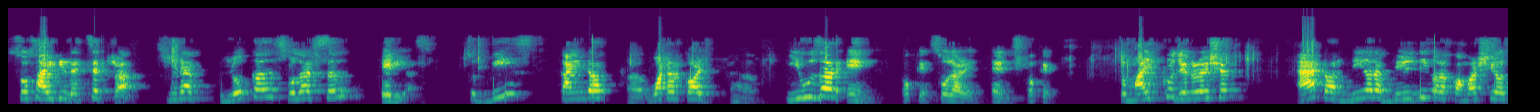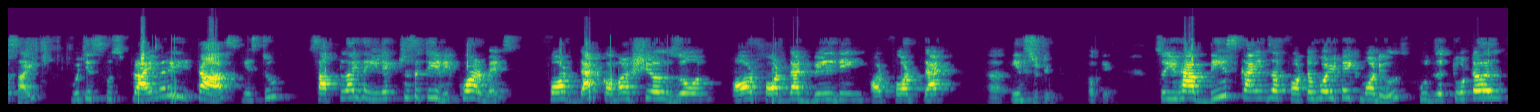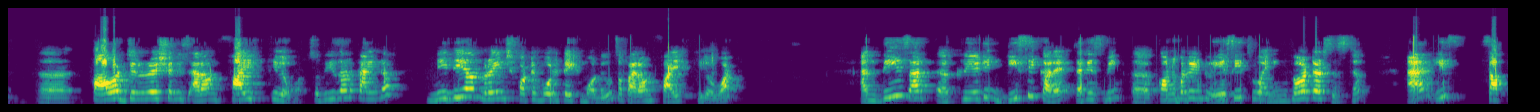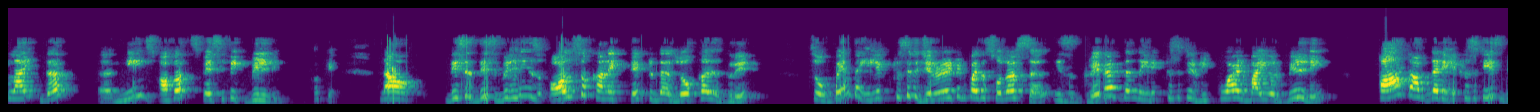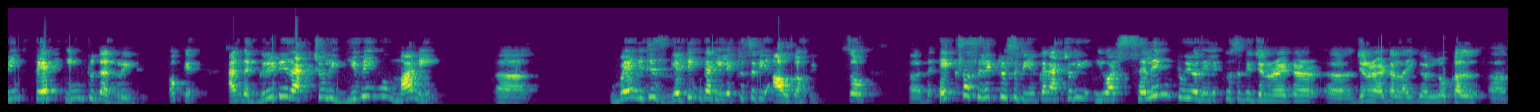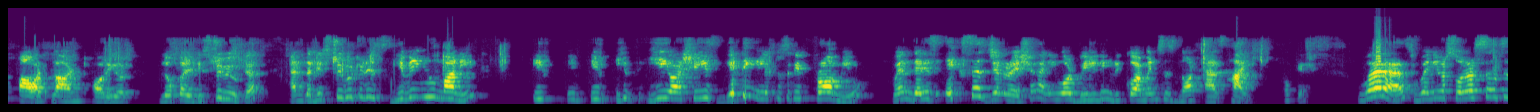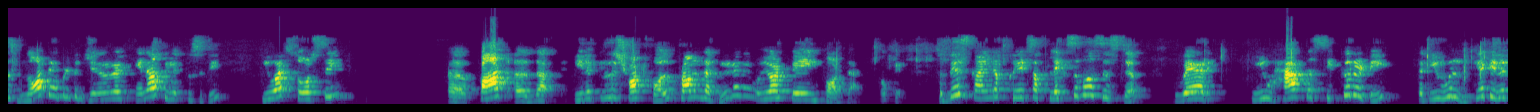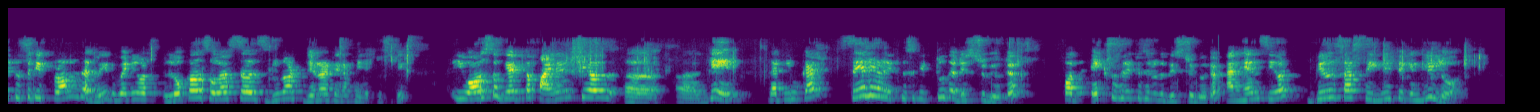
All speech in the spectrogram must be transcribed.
societies, etc. will have local solar cell areas. So these kind of uh, what are called uh, user end okay solar end ends okay so micro generation at or near a building or a commercial site which is whose primary task is to supply the electricity requirements for that commercial zone or for that building or for that uh, institute. Okay. So you have these kinds of photovoltaic modules whose the total uh, power generation is around 5 kilowatts so these are kind of medium range photovoltaic modules of around 5 kilowatt. And these are uh, creating DC current that is being uh, converted into AC through an inverter system and is supplying the uh, needs of a specific building. Okay. Now this is this building is also connected to the local grid. So when the electricity generated by the solar cell is greater than the electricity required by your building part of that electricity is being fed into the grid. Okay. And the grid is actually giving you money uh, when it is getting that electricity out of it. So uh, the excess electricity you can actually you are selling to your electricity generator uh, generator like your local uh, power plant or your local distributor and the distributor is giving you money if, if, if, if he or she is getting electricity from you when there is excess generation and your building requirements is not as high. Okay. Whereas when your solar cells is not able to generate enough electricity, you are sourcing uh, part uh, the electricity shortfall from the grid and you are paying for that. Okay, so this kind of creates a flexible system where you have the security that you will get electricity from the grid when your local solar cells do not generate enough electricity. You also get the financial uh, uh gain that you can sell your electricity to the distributor for the excess electricity to the distributor and hence your bills are significantly lower.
